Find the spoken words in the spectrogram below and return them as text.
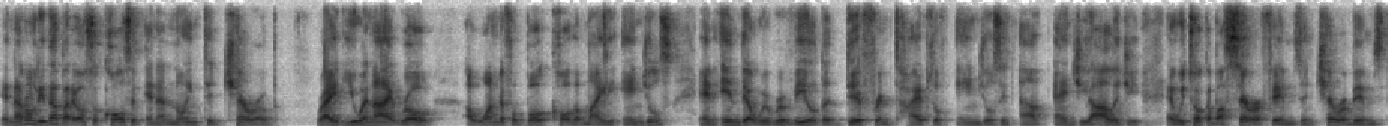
And not only that, but it also calls him an anointed cherub, right? You and I wrote a wonderful book called The Mighty Angels. And in there, we reveal the different types of angels in angelology. And we talk about seraphims and cherubims.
